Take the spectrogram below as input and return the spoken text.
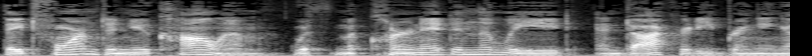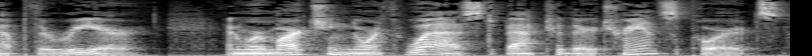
they'd formed a new column, with McClernand in the lead and Dougherty bringing up the rear, and were marching northwest back to their transports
